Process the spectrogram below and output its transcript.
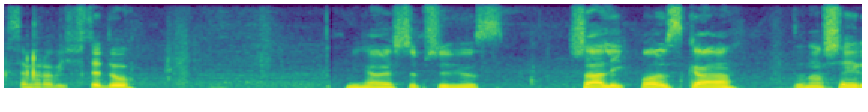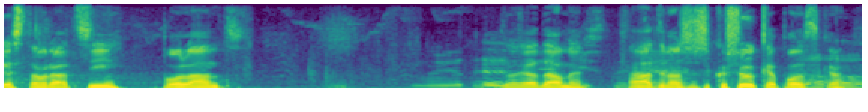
chcemy robić wstydu. Michał jeszcze przywiózł szalik Polska do naszej restauracji Poland. No ja też. Dojadamy. A, ty masz jeszcze koszulkę Polska. No.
